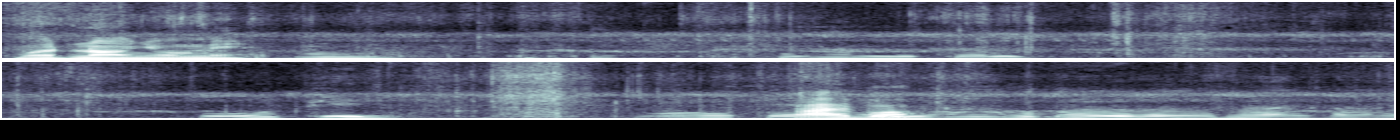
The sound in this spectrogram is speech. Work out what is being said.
เบิดเนอยมนี่อืมงามเหลือเกินโอ้ยพี่โอ้แก หลายบ่งามเออเออหลายหลาย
